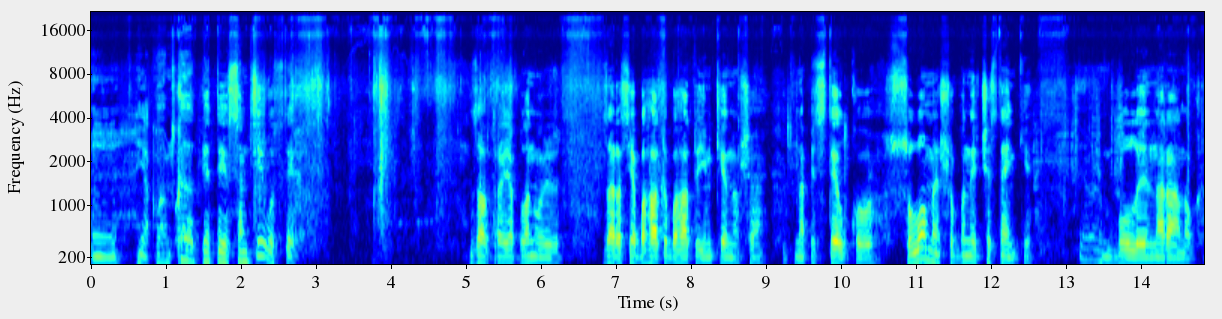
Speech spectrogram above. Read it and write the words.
е, як вам сказати, п'яти самців ось тих. Завтра я планую. Зараз я багато-багато їм кину ще на підстилку соломи, щоб вони чистенькі е, були на ранок.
